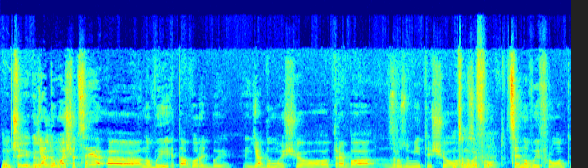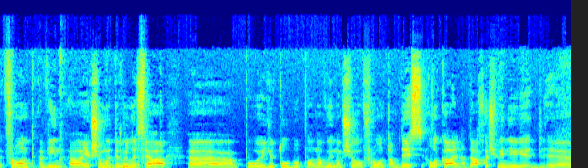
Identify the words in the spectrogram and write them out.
ну чи як Я думаю, що це е, новий етап боротьби. Я думаю, що треба зрозуміти, що Ну, це новий фронт. Це новий фронт. Фронт він, е, якщо ми дивилися по Ютубу, по новинам, що фронт там десь локально, да, хоч він і е,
